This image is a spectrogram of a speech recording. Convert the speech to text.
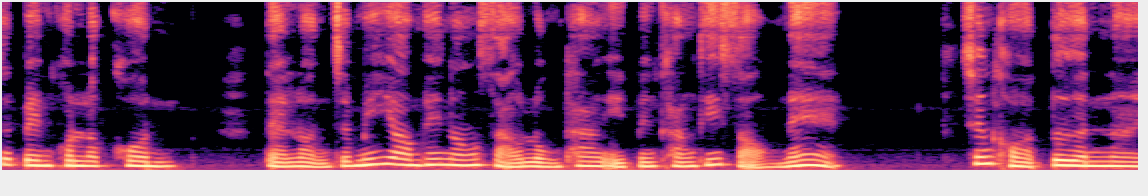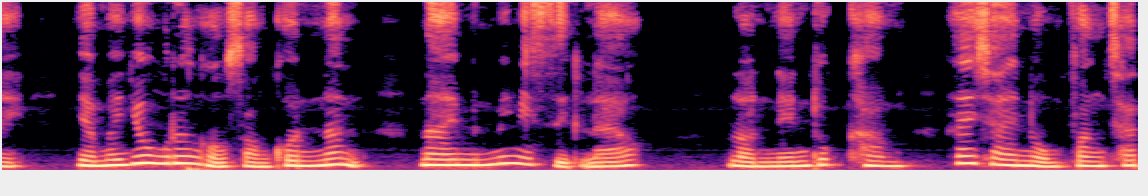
จะเป็นคนละคน แต่หล่อนจะไม่ยอมให้น้องสาวหลงทางอีกเป็นครั้งที่สองแน่ ฉันขอเตือนนาย อย่ามายุ่งเรื่องของสองคนนั่น นายมันไม่มีสิทธิ์แล้ว หล่อนเน้นทุกคำให้ชายหนุ่มฟังชัด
